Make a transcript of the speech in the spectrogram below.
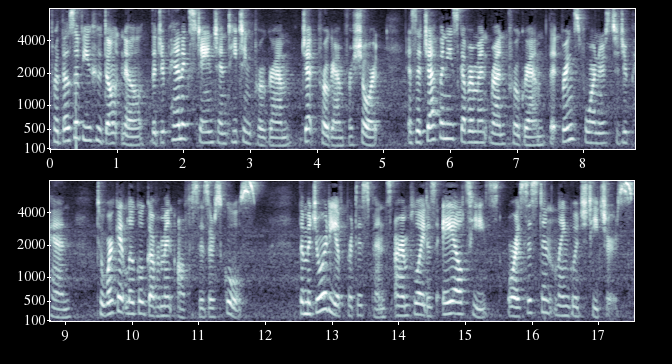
For those of you who don't know, the Japan Exchange and Teaching Program, JET program for short, is a Japanese government run program that brings foreigners to Japan to work at local government offices or schools. The majority of participants are employed as ALTs or Assistant Language Teachers.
